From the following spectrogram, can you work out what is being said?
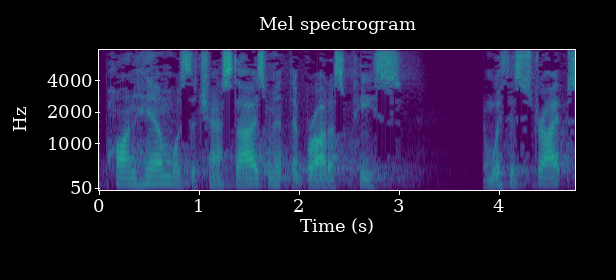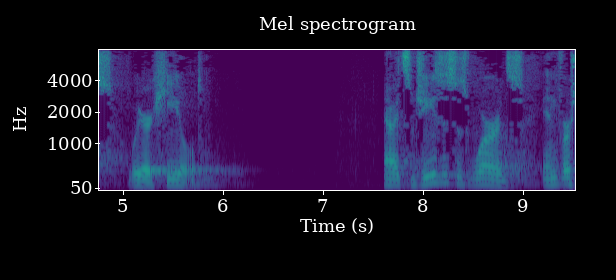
Upon him was the chastisement that brought us peace, and with his stripes we are healed. Now, it's Jesus' words in verse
